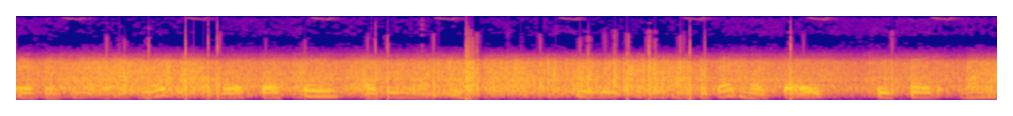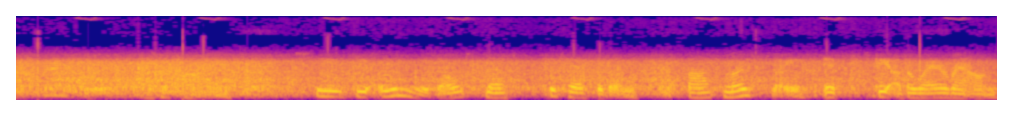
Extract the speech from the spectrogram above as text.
they've been making first thing every morning. Most days. She's fed one spoonful at a time. She is the only adult left to care for them, but mostly it's the other way around.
